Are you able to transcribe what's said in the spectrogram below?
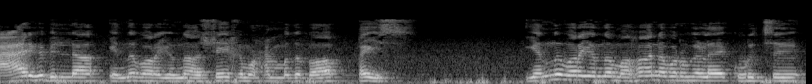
ആരിഫ് ബില്ല എന്ന് പറയുന്ന ഷെയ്ഖ് മുഹമ്മദ് ബാഖൈസ് എന്ന് പറയുന്ന മഹാനവറുകളെ കുറിച്ച്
